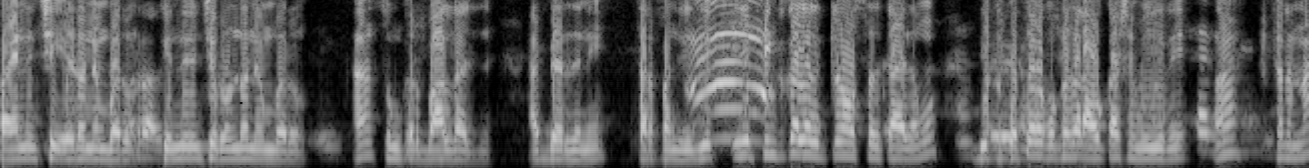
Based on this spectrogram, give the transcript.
పైనుంచి ఏడో నెంబరు కింది నుంచి రెండో నెంబరు? సుంకర్ బాలరాజ్ అభ్యర్థిని. సర్పంచ్. ఇది ఇది పింక్ కలర్ ఇట్లా వస్తుంది కాగితము. దీనికి కొత్తలకు ఒక్కసారి అవకాశం ఇయ్యి సరేనా?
